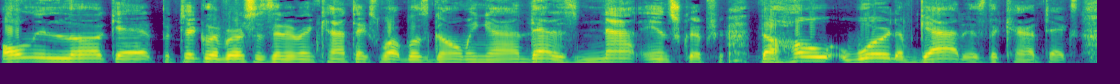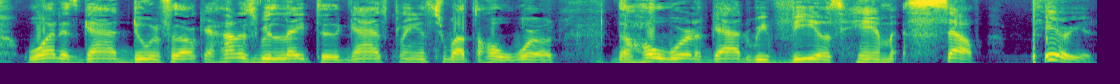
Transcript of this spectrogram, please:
only look at particular verses that are in context what was going on. That is not in scripture. The whole word of God is the context. What is God doing for the, okay, how does it relate to God's plans throughout the whole world? The whole word of God reveals himself. Period.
